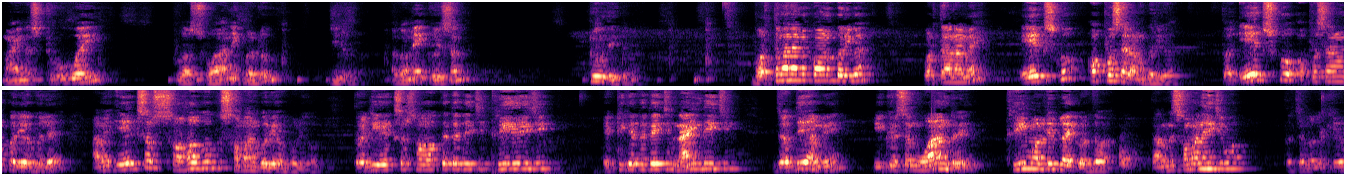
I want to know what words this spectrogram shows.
minus two Y plus 1 equal to 0 अब आम इक्वेशन टू देदे बर्तमान आम कौन करवा बर्तमान आम एक्स को अपसारण करवा तो एक्स को अपसारण करने आम एक्स सहग को सामान करने पड़ो तो ये एक्स सहग के थ्री एटी के नाइन जदि आम इक्वेशन वन थ्री मल्टीप्लाई करदे तो आम सामान तो चलो लिखा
